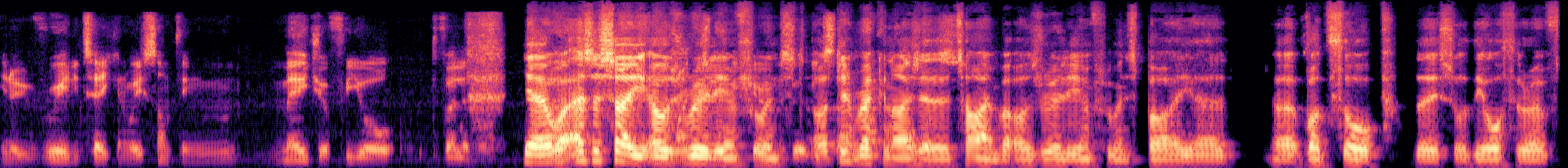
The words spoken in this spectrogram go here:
you know you've really taken away something major for your development. Yeah, well, as I say, I was really influenced. I didn't recognise it at the time, but I was really influenced by. Uh, uh, Rod Thorpe, the sort of the author of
